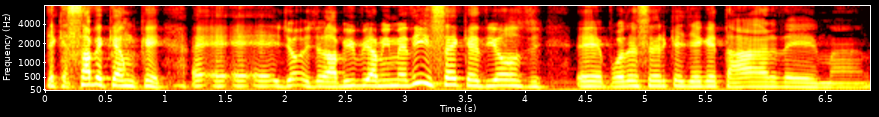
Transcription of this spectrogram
De que sabe que aunque eh, eh, eh, la Biblia a mí me dice que Dios puede ser que llegue tarde, hermano.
